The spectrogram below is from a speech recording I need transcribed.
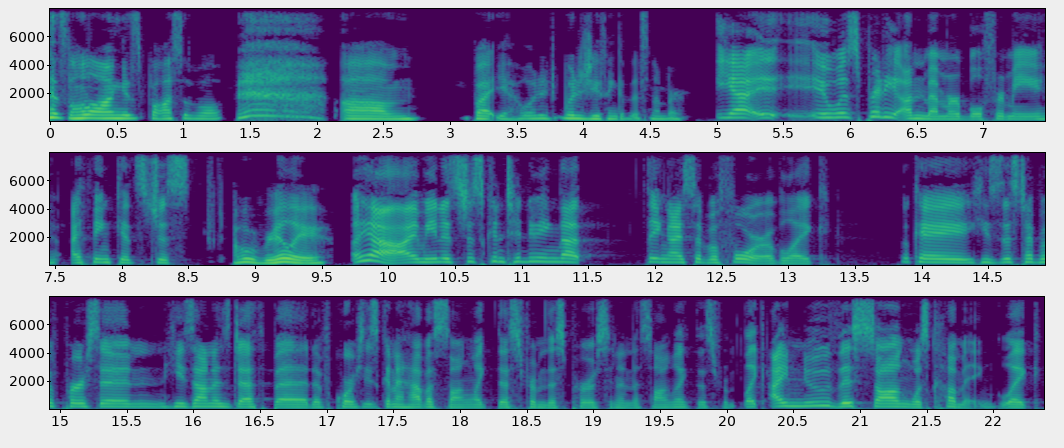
as long as possible. Um, but yeah, what did what did you think of this number? Yeah, it it was pretty unmemorable for me. I think it's just Oh, really? uh, yeah, I mean it's just continuing that thing I said before of like okay, he's this type of person, he's on his deathbed, of course he's going to have a song like this from this person and a song like this from like I knew this song was coming. Like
